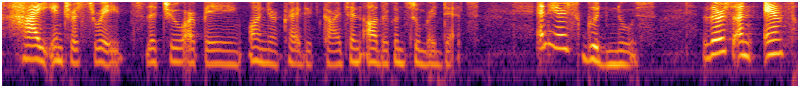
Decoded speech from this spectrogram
high interest rates that you are paying on your credit cards and other consumer debts. And here's good news. There's an nth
